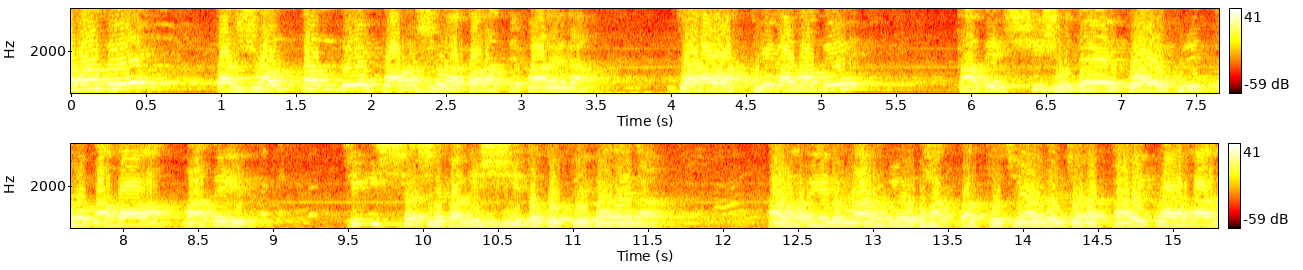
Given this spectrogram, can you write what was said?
অভাবে তার সন্তানদের পড়াশোনা করাতে পারে না, যারা অর্থের অভাবে তাদের শিশুদের বয়োবৃদ্ধ বাবা মাদের চিকিৎসা সেবা নিশ্চিত করতে পারে না। আমাদের মাননীয় ভারপ্রাপ্ত চেয়ারম্যান যারা তারেক রহমান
